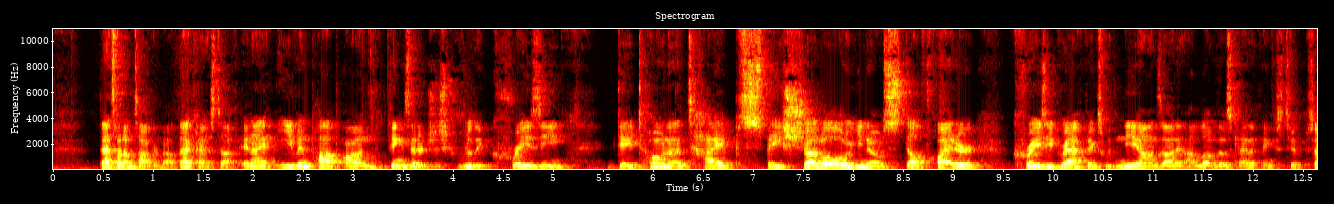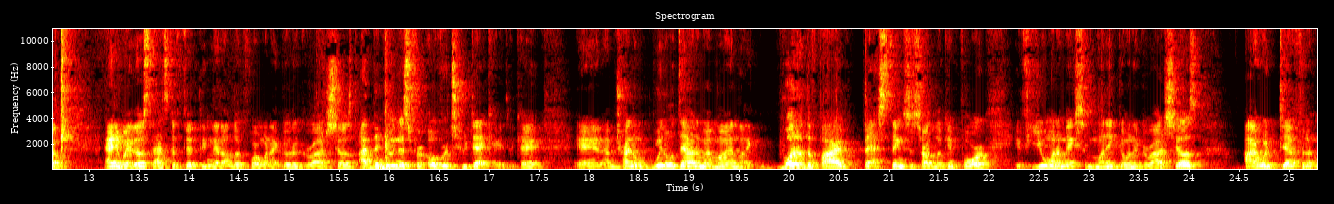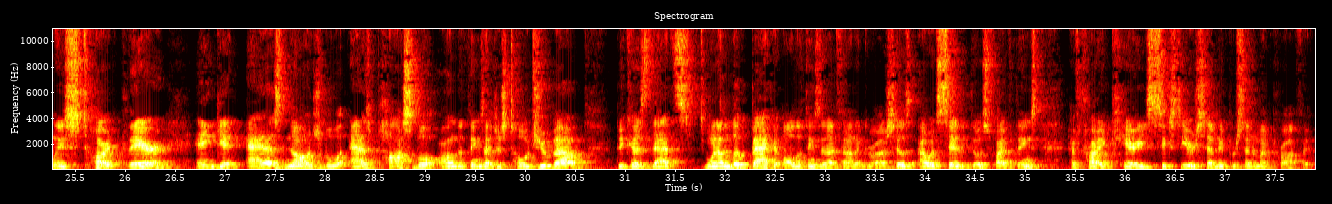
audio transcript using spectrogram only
That's what I'm talking about, that kind of stuff. And I even pop on things that are just really crazy Daytona type space shuttle, you know, stealth fighter, crazy graphics with neons on it. I love those kind of things too. So anyway, those that's the fifth thing that I look for when I go to garage sales. I've been doing this for over two decades, okay? And I'm trying to whittle down in my mind like what are the five best things to start looking for if you want to make some money going to garage sales. I would definitely start there and get as knowledgeable as possible on the things I just told you about because that's when I look back at all the things that I found in garage sales, I would say that those five things have probably carried 60 or 70% of my profit,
